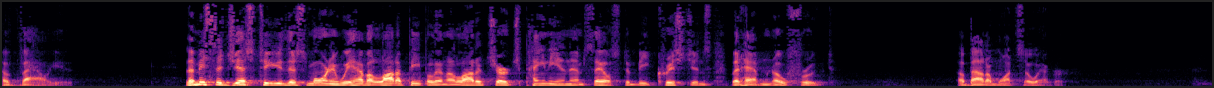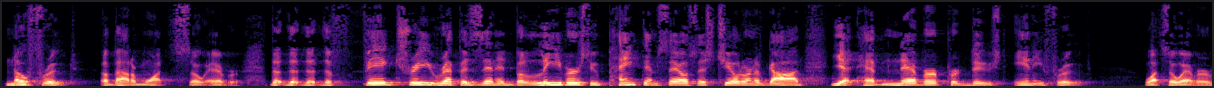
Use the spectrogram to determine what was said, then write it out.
of value. Let me suggest to you this morning, we have a lot of people in a lot of church painting themselves to be Christians, but have no fruit about them whatsoever. No fruit about them whatsoever. The, the, the, the, fig tree represented believers who paint themselves as children of God, yet have never produced any fruit whatsoever.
